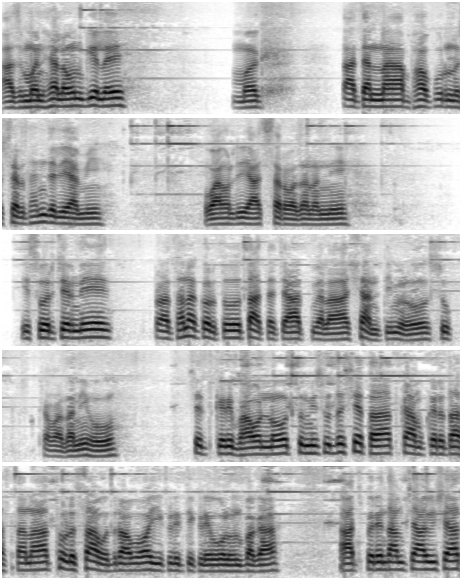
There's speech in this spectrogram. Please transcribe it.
आज मन ह्या लावून गेलंय. मग तात्यांना भावपूर्ण श्रद्धांजली आम्ही वाहली आज सर्वजणांनी. ईश्वरचरणी प्रार्थना करतो तात्याच्या आत्म्याला शांती मिळो सुख समाधानी हो. शेतकरी भावांनो तुम्ही सुद्धा शेतात काम करत असताना थोडं सावध राहावं इकडे तिकडे वळून बघा. आजपर्यंत आमच्या आयुष्यात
